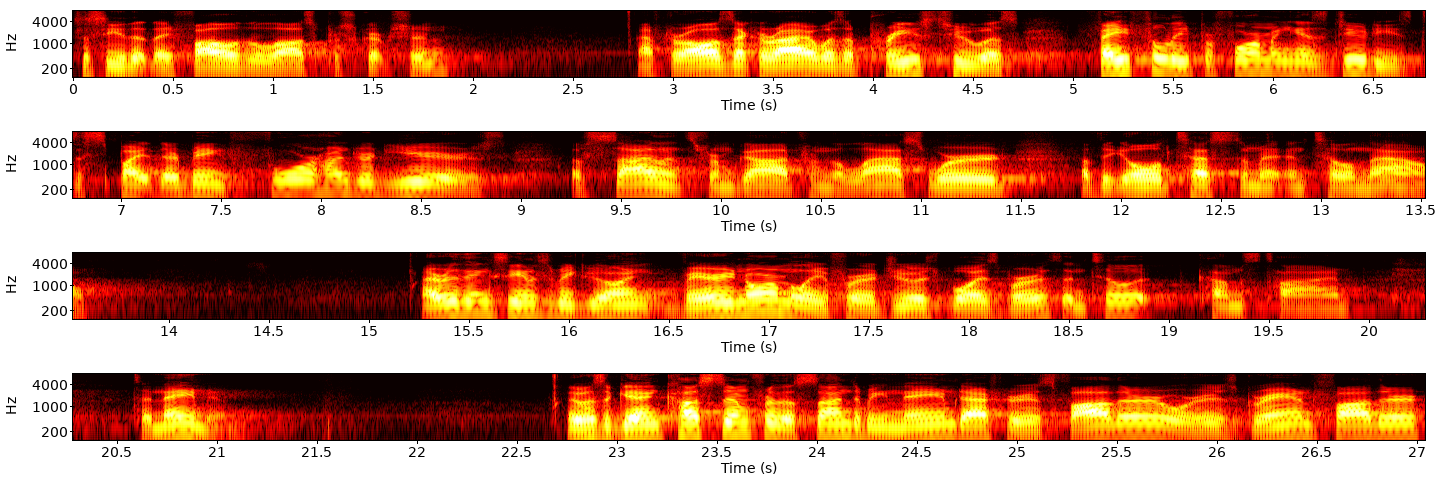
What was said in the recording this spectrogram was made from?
to see that they follow the law's prescription. After all, Zechariah was a priest who was faithfully performing his duties despite there being 400 years of silence from God from the last word of the Old Testament until now. Everything seems to be going very normally for a Jewish boy's birth until it comes time to name him. It was again custom for the son to be named after his father or his grandfather,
